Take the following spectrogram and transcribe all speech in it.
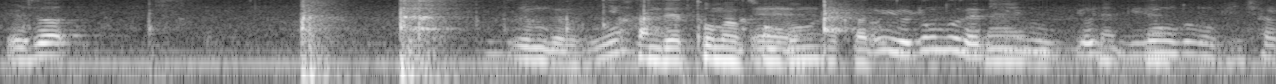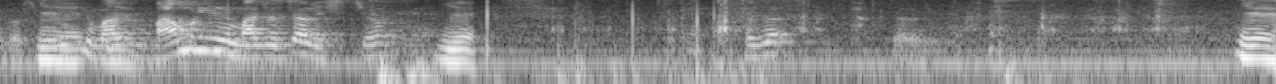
그래서 이러면 되거든요. 한 네 토막 정도면 예. 될것 어, 같아요. 이 정도 내트리면 예, 이 정도면 괜찮을 것 같습니다. 예, 이렇게 마, 예. 마무리는 마저 자르시죠. 예. 예, 그래서 탁 자릅니다. 예,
